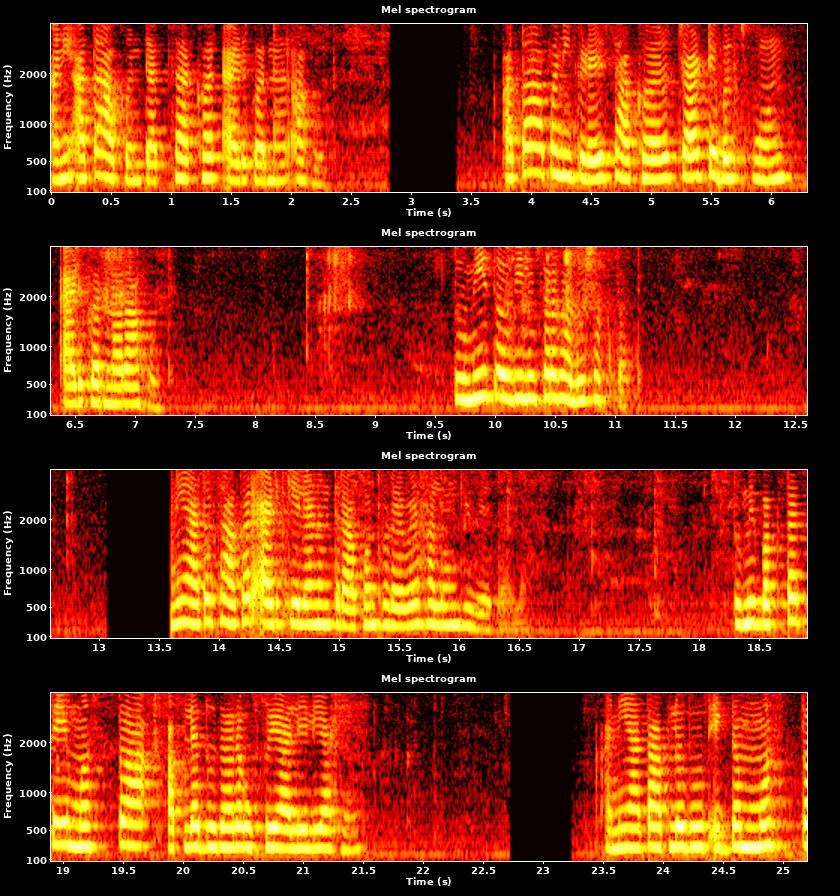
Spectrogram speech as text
आणि आता आपण त्यात साखर ॲड करणार आहोत. आता आपण इकडे साखर चार टेबलस्पून ॲड करणार आहोत. तुम्ही चवीनुसार घालू शकतात. आणि आता साखर ॲड केल्यानंतर आपण थोड्या वेळ हलवून घेऊया त्याला. तुम्ही बघता ते मस्त आपल्या दुधाला उकळी आलेली आहे. आणि आता आपलं दूध एकदम मस्त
